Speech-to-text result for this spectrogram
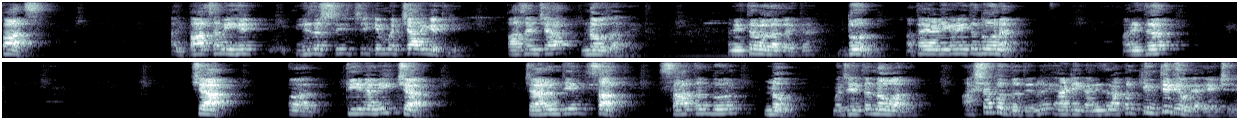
पाच. आणि पाच आणि हे हे जर सीची किंमत चार घेतली पाच आणि चार नऊ झाला आहेत. आणि इथं बघा आता इथं दोन. आता या ठिकाणी इथं दोन आहे. आणि इथं चार तीन आणि चार. चार आणि तीन सात. सात आणि दोन नऊ. म्हणजे इथं नऊ आलं. अशा पद्धतीनं या ठिकाणी जर आपण किमती ठेवल्या याचे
